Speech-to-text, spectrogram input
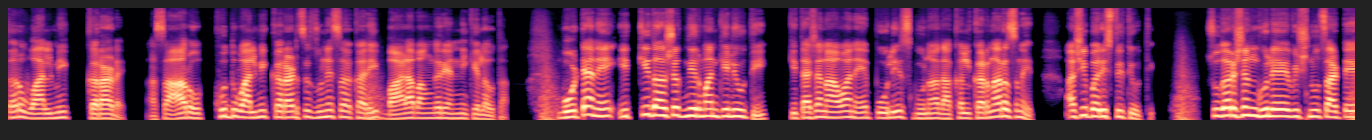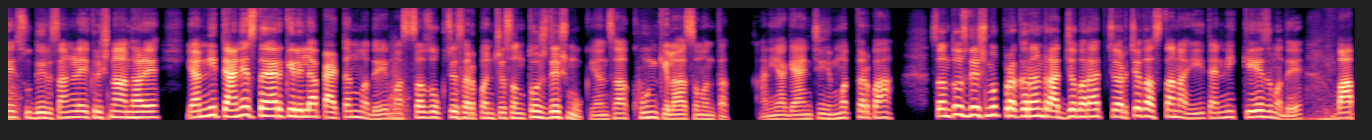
तर वाल्मिक कराड आहे. असा आरोप खुद वाल्मिक कराडचे जुने सहकारी बाळा बांगर यांनी केला होता. गोट्याने इतकी दहशत निर्माण केली होती की त्याच्या नावाने पोलीस गुन्हा दाखल करणारच नाहीत अशी परिस्थिती होती. सुदर्शन घुले विष्णू चाटे सुधीर सांगळे कृष्णा आंधाळे यांनी त्यानेच तयार केलेल्या पॅटर्नमध्ये मस्साजोगचे सरपंच संतोष देशमुख यांचा खून केला असं म्हणतात. आणि या गँगची हिंमत तर पहा. संतोष देशमुख प्रकरण राज्यभरात चर्चेत असतानाही त्यांनी केजमध्ये बाप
